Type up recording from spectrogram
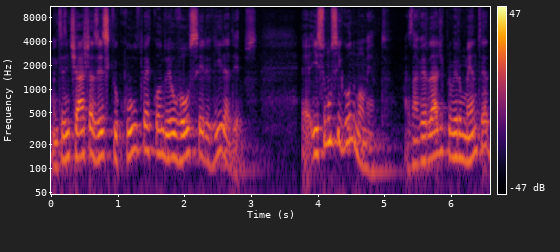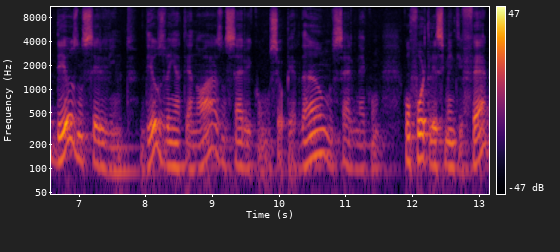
Muita gente acha às vezes que o culto é quando eu vou servir a Deus. É, isso num segundo momento. Mas na verdade o primeiro momento é Deus nos servindo. Deus vem até nós, nos serve com o seu perdão, nos serve né, com, com fortalecimento e fé.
